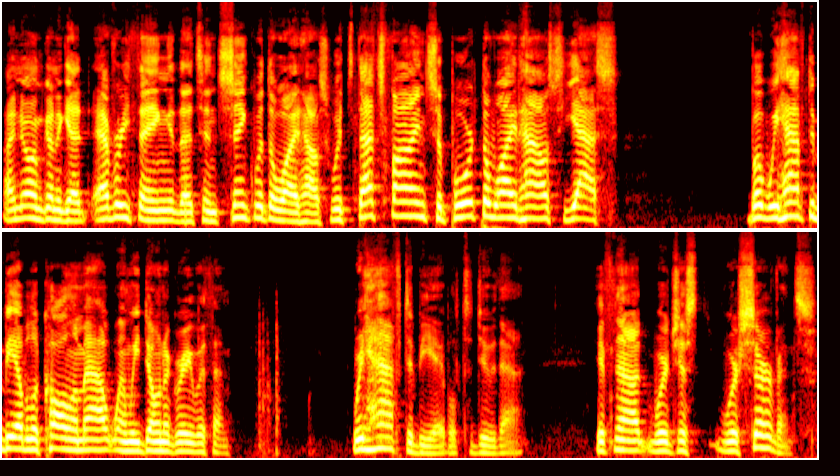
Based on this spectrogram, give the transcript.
I know I'm going to get everything that's in sync with the White House, which that's fine. Support the White House, yes. But we have to be able to call them out when we don't agree with them. We have to be able to do that. If not, we're just, we're servants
